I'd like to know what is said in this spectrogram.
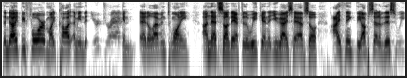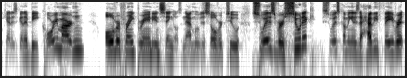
the night before. Might cause. I mean, you're dragging at 11:20 on that Sunday after the weekend that you guys have. So I think the upset of this weekend is going to be Corey Martin over Frank Brandy in singles, and that moves us over to Swizz versus Sudik. Swizz coming in as a heavy favorite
